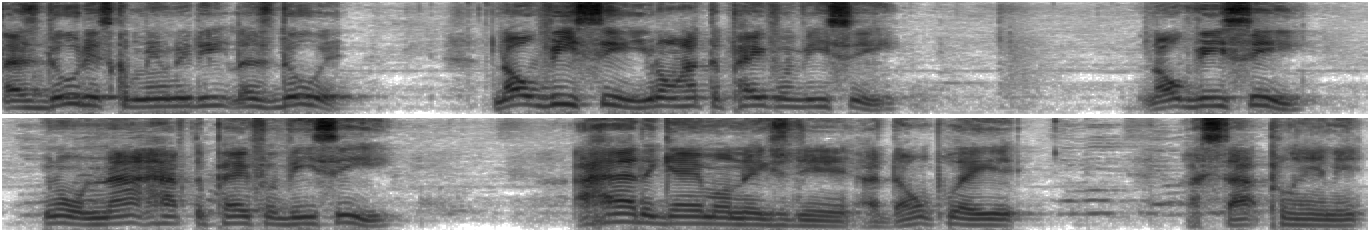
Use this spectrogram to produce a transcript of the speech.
let's do this community. Let's do it. No VC. You don't have to pay for VC. No VC. You do not not have to pay for VC. I had a game on next gen. I don't play it. I stopped playing it.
